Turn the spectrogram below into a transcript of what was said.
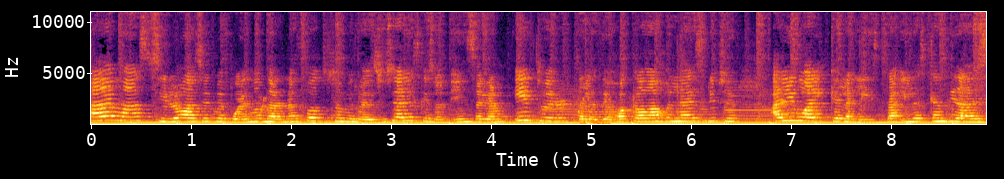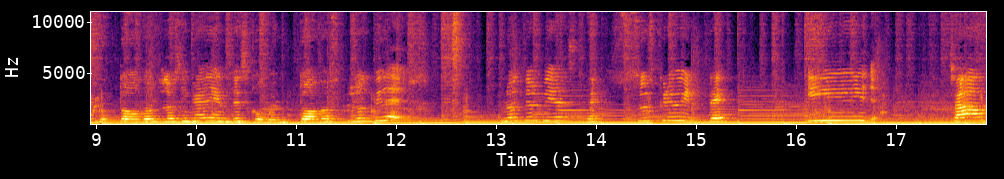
Además, si lo haces, me puedes mandar unas fotos a mis redes sociales que son Instagram y Twitter. Te las dejo acá abajo en la descripción, al igual que la lista y las cantidades de todos los ingredientes como en todos los videos. No te olvides de suscribirte y ya. Chao.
